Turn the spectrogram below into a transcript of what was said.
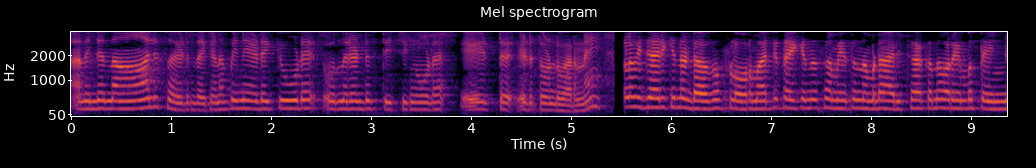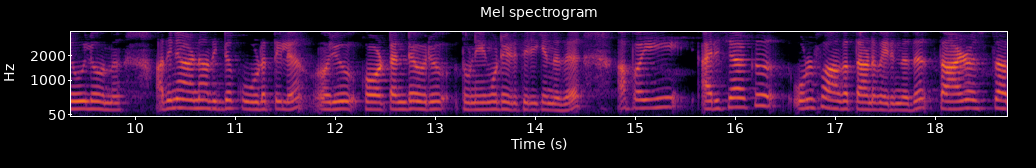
അതിന്റെ നാല് സൈഡും തയ്ക്കണം. പിന്നെ ഇടയ്ക്കൂടെ ഒന്ന് രണ്ട് സ്റ്റിച്ചിങ് കൂടെ ഇട്ട് എടുത്തുകൊണ്ട് വരണേ. നമ്മൾ വിചാരിക്കുന്നുണ്ടാകും ഫ്ലോർ മാറ്റ് തയ്ക്കുന്ന സമയത്ത് നമ്മുടെ അരിച്ചാക്കെന്ന് പറയുമ്പോൾ തെന്നൂലോ ഒന്ന്. അതിനാണ് അതിന്റെ കൂടത്തിൽ ഒരു കോട്ടന്റെ ഒരു തുണിയും കൂടെ എടുത്തിരിക്കുന്നത്. അപ്പോൾ ഈ അരിച്ചാക്ക് ഉൾഭാഗത്താണ് വരുന്നത്. താഴെ വശത്ത് ആ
